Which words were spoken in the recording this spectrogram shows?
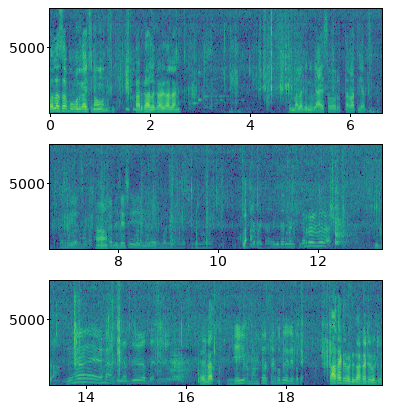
ఓలా సబ్బు కొనుకొచ్చినాము కడగాలి కడగాలని మళ్ళీ దీన్ని వ్యాయస్ ఓవర్ తర్వాత అది చేసి కాకట్టి పెట్టు పెట్టు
